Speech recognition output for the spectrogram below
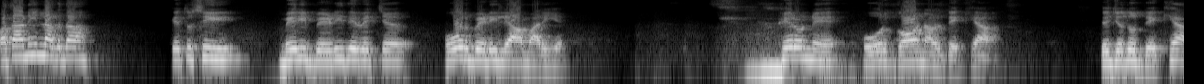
ਪਤਾ ਨਹੀਂ ਲੱਗਦਾ ਕਿ ਤੁਸੀਂ ਮੇਰੀ ਬੇੜੀ ਦੇ ਵਿੱਚ ਹੋਰ ਬੇੜੀ ਲਿਆ ਮਾਰੀ ਹੈ। ਫਿਰ ਉਹਨੇ ਹੋਰ ਗੌਰ ਨਾਲ ਦੇਖਿਆ ਤੇ ਜਦੋਂ ਦੇਖਿਆ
